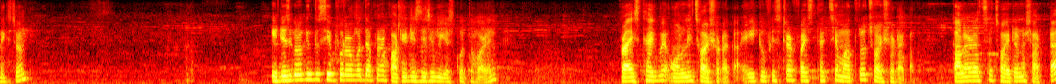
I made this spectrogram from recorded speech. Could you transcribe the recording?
নেক্সট ওয়ান এই কিন্তু সিম্পলের মধ্যে আপনারা পার্টি ড্রেস হিসেবে ইউজ করতে পারেন। প্রাইস থাকবে অনলি ছয়শো টাকা। এই টু পিসটার প্রাইস থাকছে মাত্র ছয়শো টাকা। কালার আছে ছয়টা না সাতটা।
